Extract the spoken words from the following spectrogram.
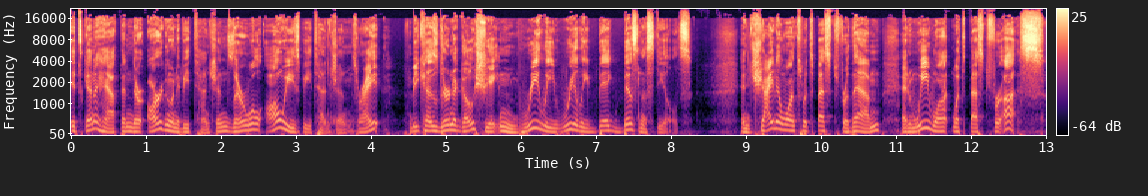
it's going to happen. There are going to be tensions. There will always be tensions, right? Because they're negotiating really, really big business deals. And China wants what's best for them, and we want what's best for us.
